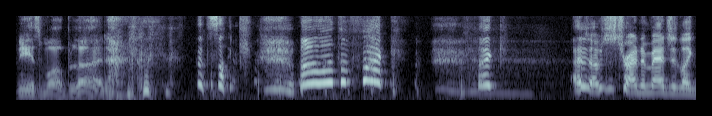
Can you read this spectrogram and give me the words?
needs more blood. it's like, oh, what the fuck? Like, I, I'm just trying to imagine like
